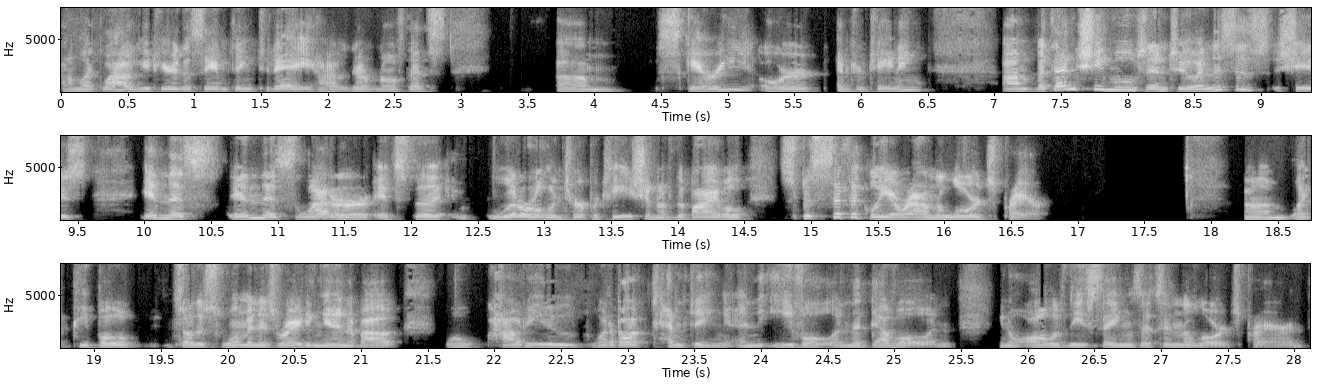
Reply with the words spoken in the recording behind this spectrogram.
I'm like, wow, you'd hear the same thing today. I don't know if that's um, scary or entertaining. Um, but then she moves into, and this is she's in this in this letter. It's the literal interpretation of the Bible, specifically around the Lord's Prayer um, like people so this woman is writing in about well how do you what about tempting and evil and the devil and you know all of these things that's in the lord's prayer? And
